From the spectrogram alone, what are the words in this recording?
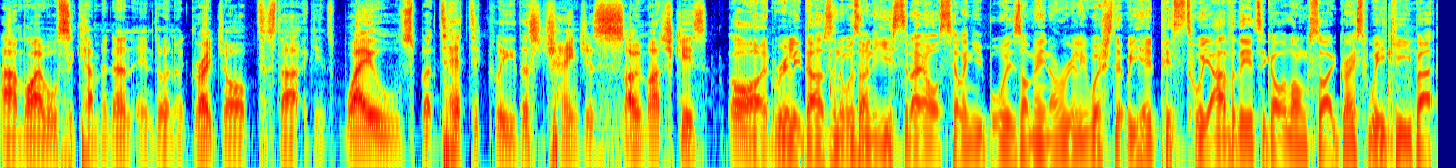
Uh, Maia Wilson coming in and doing a great job to start against Wales. But tactically, this changes so much, Kez. Oh, it really does. And it was only yesterday I was telling you boys, I mean, I really wish that we had Pith Toeava there to go alongside Grace Nweke, but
